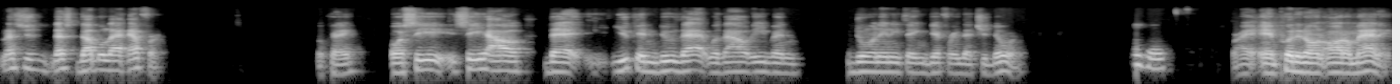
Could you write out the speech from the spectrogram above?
Let's just let's double that effort. Okay? Or see see how that you can do that without even doing anything different that you're doing. Mm-hmm. right? And put it on automatic.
